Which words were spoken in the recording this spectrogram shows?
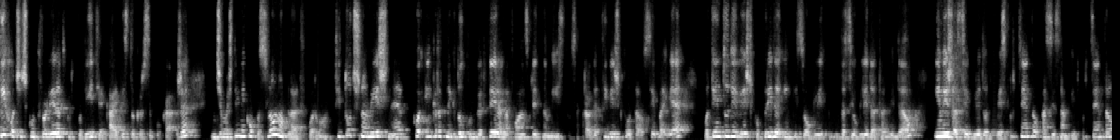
ti hočeš kontrolirati kot podjetje, kaj je tisto, kar se pokaže. In če imaš ti neko poslovno platformo, ti točno veš, ne, ko enkrat nekdo konvertira na tvojem spletnem mestu, se pravi, da ti veš, kdo ta oseba je, potem tudi veš, ko pride in ki so ogled, da si ogleda ta video in veš, da si ogledal 20%, a si sam 5%,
